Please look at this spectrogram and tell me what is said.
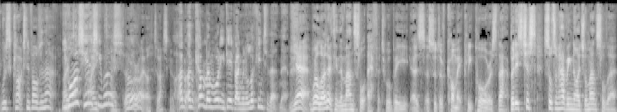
was Clarkson involved in that? He was, yes, he was, I, oh, yeah. right, I'll have to ask him. I. I can't remember what he did, but I'm going to look into that now. Yeah, well, I don't think the Mansell effort will be as, as sort of comically poor as that. But it's just sort of having Nigel Mansell there.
